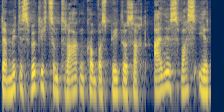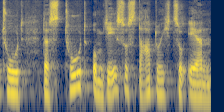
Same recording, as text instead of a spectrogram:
damit es wirklich zum Tragen kommt, was Petrus sagt. Alles, was ihr tut, das tut, um Jesus dadurch zu ehren,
